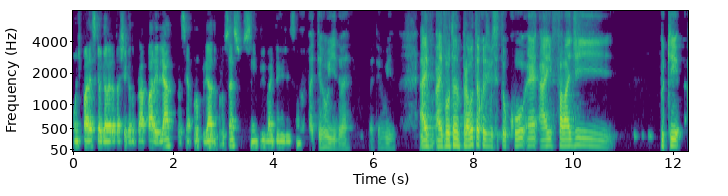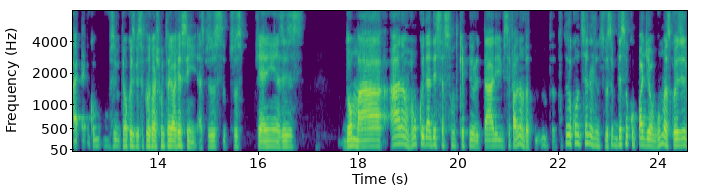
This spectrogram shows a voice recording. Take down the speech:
onde parece que a galera está chegando para aparelhar, para se apropriar do processo, sempre vai ter rejeição. Vai ter ruído, é. Vai ter ruído. Aí, aí voltando para outra coisa que você tocou, é aí falar de. Porque é, tem uma coisa que você falou que eu acho muito legal, que é assim, as pessoas, as pessoas querem, às vezes, domar. Ah, não, vamos cuidar desse assunto que é prioritário. E você fala, não, tá, tá, tá tudo acontecendo junto. Se você puder se ocupar de algumas coisas,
